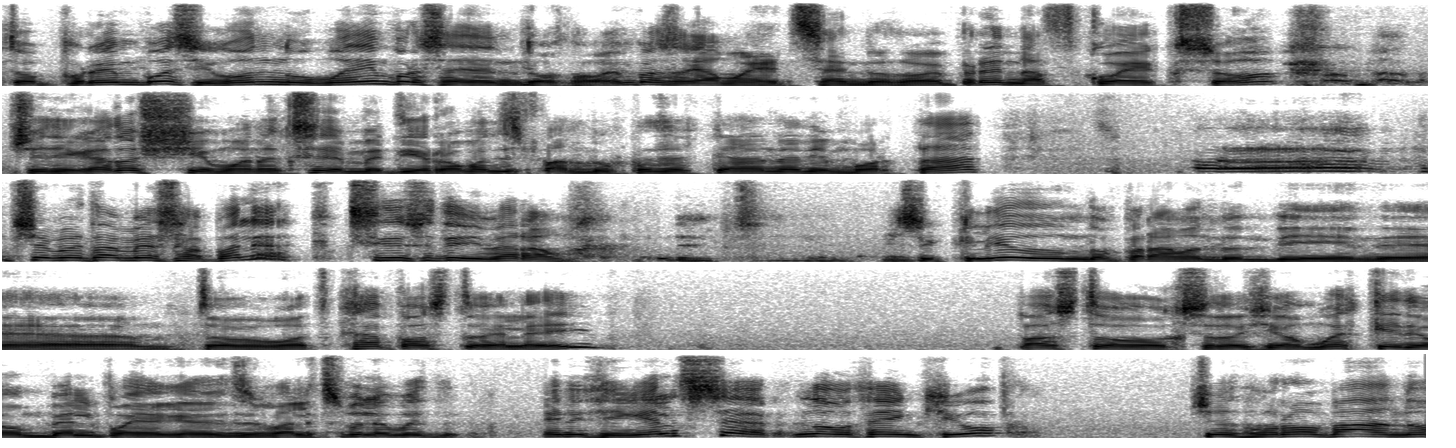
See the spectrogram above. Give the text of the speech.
το πρωί που σηκώνουμε δεν μπορούσα να εντωθώ, δεν μπορούσα να κάνω έτσι εντωθώ. Έπρεπε να βγω έξω και ειδικά το χειμώνα, ξέρετε, με τη ρόμπα της παντούφας έφτιανα την πόρτα και μετά μέσα πάλι να ξεκινήσω την ημέρα μου. Και κλείω το πράγμα, τον την, ε, το vodka, πάω στο LA Πάω στο ξενοδοχείο μου, έρχεται ο Μπέλ που έκανε τις βαλίτσες μου, λέει Anything else, sir? No, thank you. Και θωρώ πάνω,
